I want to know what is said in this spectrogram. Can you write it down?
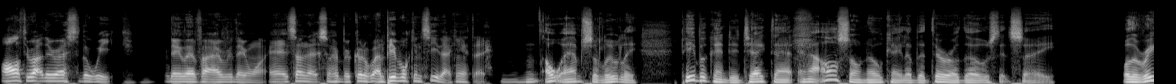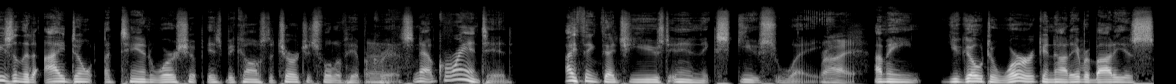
all throughout the rest of the week, they live however they want. And it's something that's so hypocritical. And people can see that, can't they? Mm-hmm. Oh, absolutely. People can detect that. And I also know, Caleb, that there are those that say, well, the reason that I don't attend worship is because the church is full of hypocrites. Mm. Now, granted, I think that's used in an excuse way. Right. I mean, you go to work and not everybody is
